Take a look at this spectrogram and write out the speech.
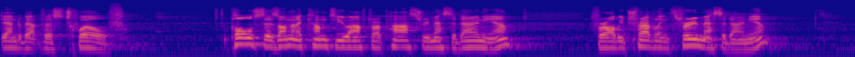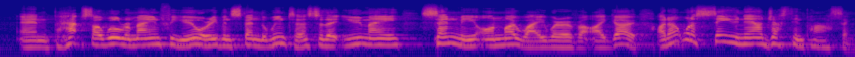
down to about verse 12. Paul says, I'm going to come to you after I pass through Macedonia, for I'll be traveling through Macedonia. And perhaps I will remain for you or even spend the winter so that you may send me on my way wherever I go. I don't want to see you now just in passing,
